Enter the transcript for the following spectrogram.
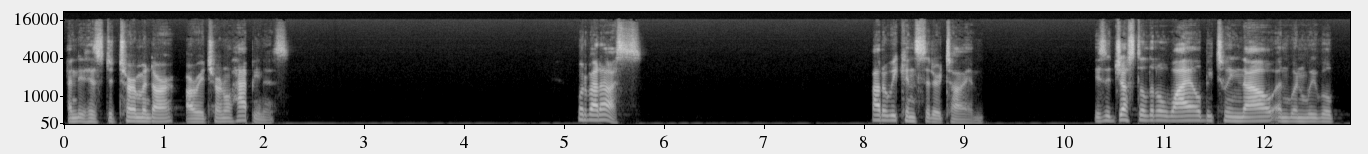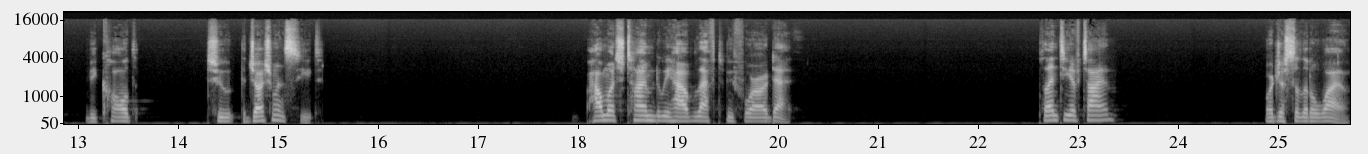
And it has determined our, our eternal happiness. What about us? How do we consider time? Is it just a little while between now and when we will be called to the judgment seat? how much time do we have left before our death? Plenty of time? Or just a little while?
